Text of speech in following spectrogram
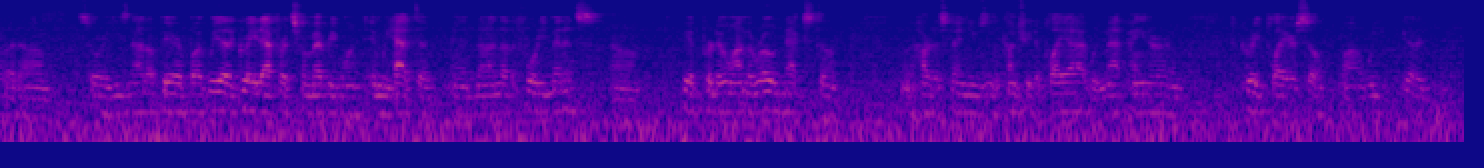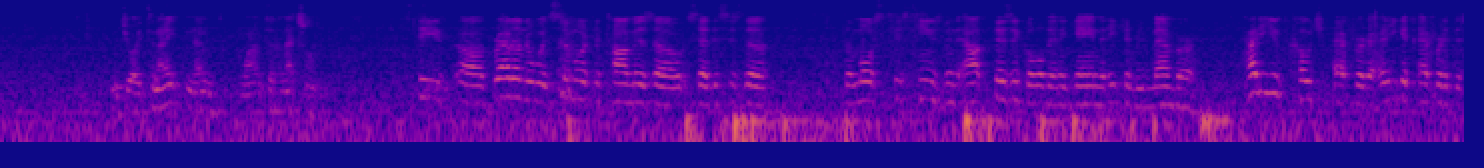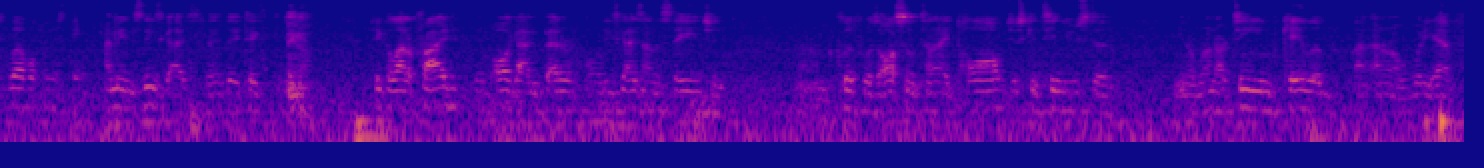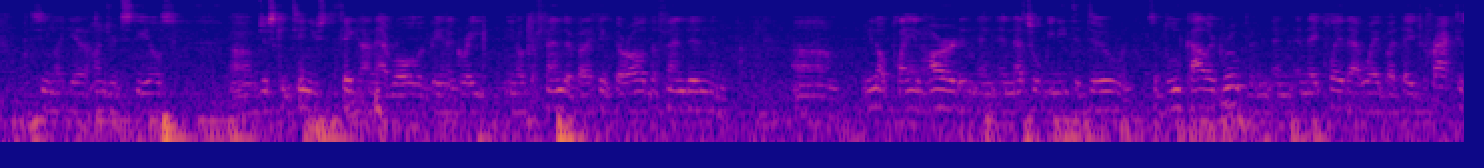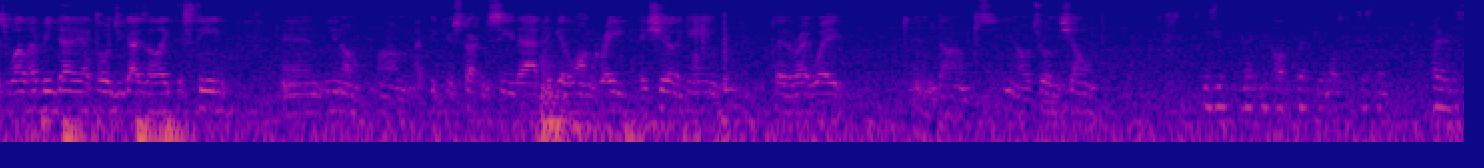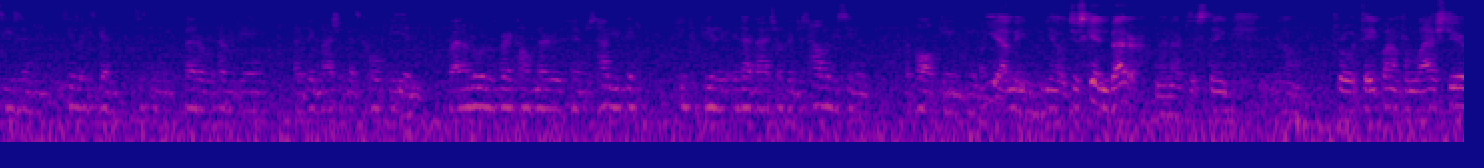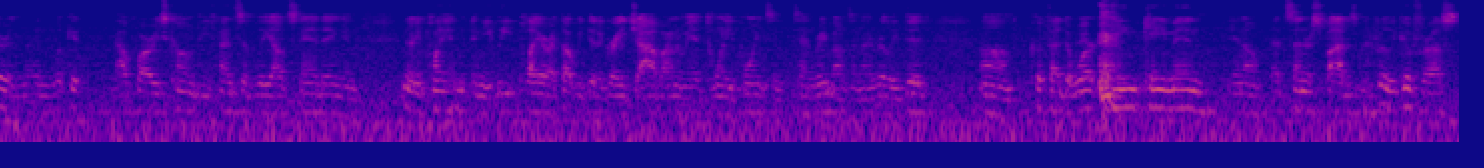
But um, sorry, he's not up here. But we had great efforts from everyone, and we had to. And uh, another 40 minutes. Um, we have Purdue on the road next. Uh, one of the hardest venues in the country to play at with Matt Painter and great player. So uh, we got to enjoy tonight and then we're on to the next one. Steve, uh, Brad Underwood, similar to Tom Izzo, said this is the the most his team's been out physical in a game that he can remember. How do you coach effort, or how do you get effort at this level from this team? I mean, it's these guys. They, they take you know take a lot of pride. They've all gotten better. All these guys on the stage and Cliff was awesome tonight. Paul just continues to, you know, run our team. Caleb, I, I don't know, what you have? It seemed like he had 100 steals. Um, just continues to take on that role of being a great, you know, defender. But I think they're all defending and, um, you know, playing hard, and, and, and, that's what we need to do. And it's a blue collar group, and, and, and they play that way. But they practice well every day. I told you guys I like this team, and you know, um, I think you're starting to see that they get along great. They share the game, play the right way and um, you know it's really showing. Steve, you, called Cliff your most consistent player this season. It seems like he's getting consistently better with every game. Had a big matchup against Kofi, and Brad Underwood was very complimentary with him. Just how do you think he competed in that matchup, and just how have you seen him evolve game game? Yeah, I mean, you know, just getting better, and I just think, you know, throw a tape on him from last year and, and look at how far he's come defensively, outstanding, and you know, you're playing an elite player. I thought we did a great job on him. He had 20 points and 10 rebounds, and I really did. Um, Cliff had to work. Dean came in. You know that center spot has been really good for us,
